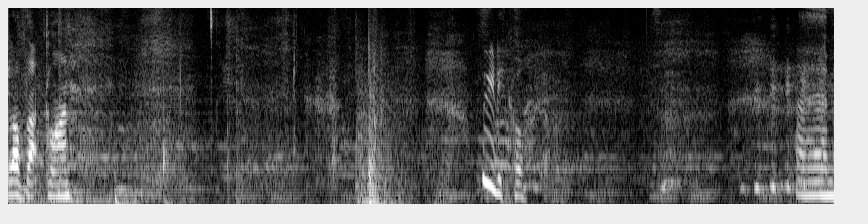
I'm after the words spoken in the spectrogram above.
Love that climb. Really cool. Um,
